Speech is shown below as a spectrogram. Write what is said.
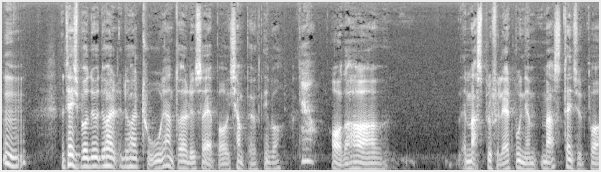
Men tenk på, du, du, har, du har to jenter du som er på kjempehøyt nivå. Ja. Ada har mest profilert, vunnet mest. Tenker du på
